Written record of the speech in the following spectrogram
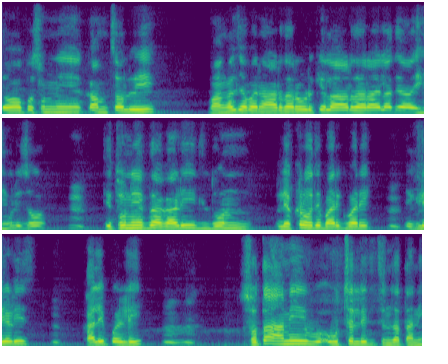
तेव्हापासून हे काम चालू आहे. मांगलच्या बाहेर अर्धा रोड केला अर्धा राहिला त्या हिंगोली जवळ हम्म. तिथून एकदा गाडी दोन लेकर होते बारीक बारीक. एक लेडीज. खाली पडली. स्वतः आम्ही उचलली तिथून जाताना.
